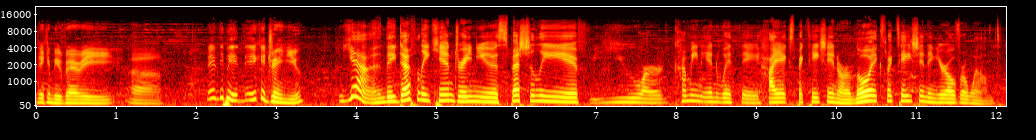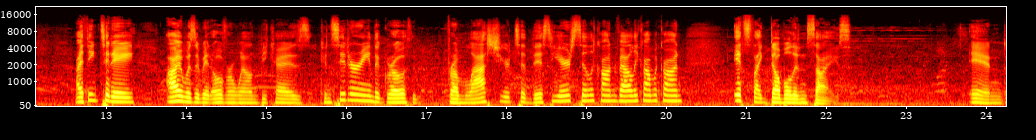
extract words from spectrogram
they can be very uh, they they, be, they could drain you. Yeah, they definitely can drain you, especially if you are coming in with a high expectation or low expectation and you're overwhelmed. I think today I was a bit overwhelmed because considering the growth from last year to this year's Silicon Valley Comic Con, it's like doubled in size. And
